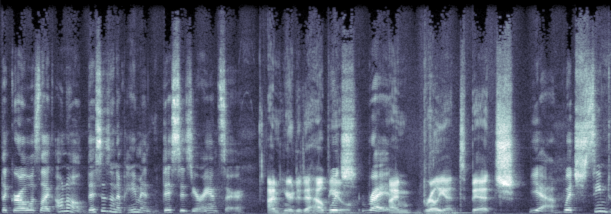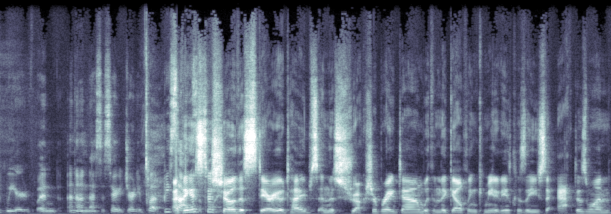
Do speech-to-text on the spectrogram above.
The girl was like, "Oh no, this isn't a payment. This is your answer." I'm here to, to help Which you. right. I'm brilliant, bitch. Yeah, which seemed weird and an unnecessary journey, but besides I think it's to point. show the stereotypes and the structure breakdown within the Gelfling communities because they used to act as one,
